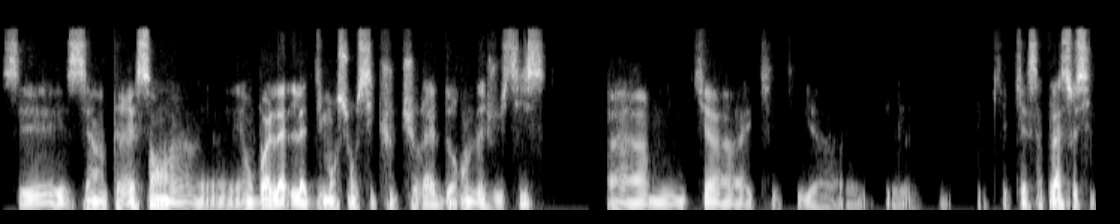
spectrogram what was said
c'est, c'est intéressant. euh, et on voit la, la dimension aussi culturelle de rendre la justice qui a, qui, qui, euh, qui, qui a sa place aussi.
